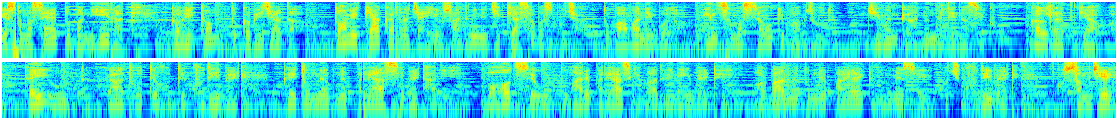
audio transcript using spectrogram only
ये समस्याएँ तो बनी ही रहती हैं। कभी कम तो कभी ज़्यादा। तो हमें क्या करना चाहिए? उस आदमी ने जिज्ञासा बस पूछा। तो बाबा ने बोला, इन समस्याओं के बावजूद जीवन का आनंद लेना सीखो। कल रात क्या हुआ? कई ऊँट रात होते होते खुद ही बैठ गए। कई तुमने अपने प्रयास से बैठा दिए। बहुत से ऊँट तुम्हारे प्रयास के बाद भी नहीं बैठे। और बाद में तुमने पाया कि उनमें से कुछ खुद ही बैठ गए। कुछ समझे,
